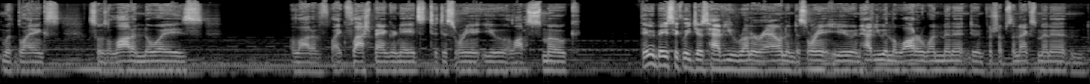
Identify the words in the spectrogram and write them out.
with blanks. So it was a lot of noise, a lot of like flashbang grenades to disorient you, a lot of smoke. They would basically just have you run around and disorient you and have you in the water one minute and doing push-ups the next minute and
